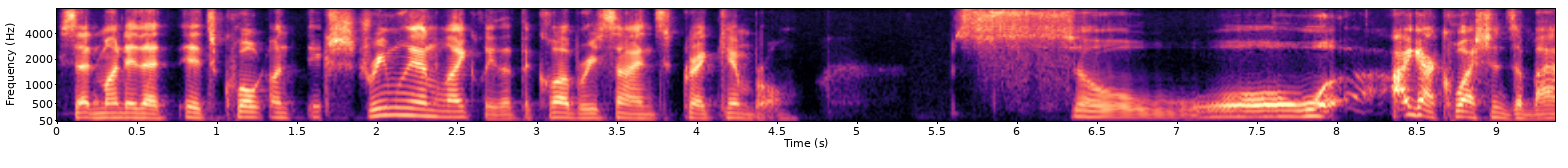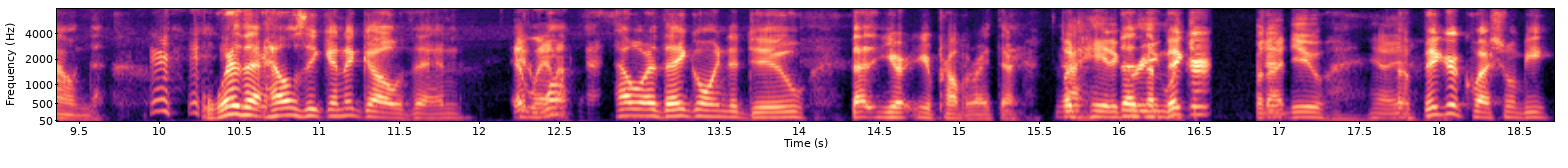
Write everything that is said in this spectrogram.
said Monday that it's quote un- extremely unlikely that the club resigns Craig Kimbrel. So I got questions abound. Where the hell is he going to go then? And Atlanta. what the hell are they going to do? That you're you're probably right there. But I hate agreeing the with bigger But I do. Yeah, the yeah. bigger question would be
